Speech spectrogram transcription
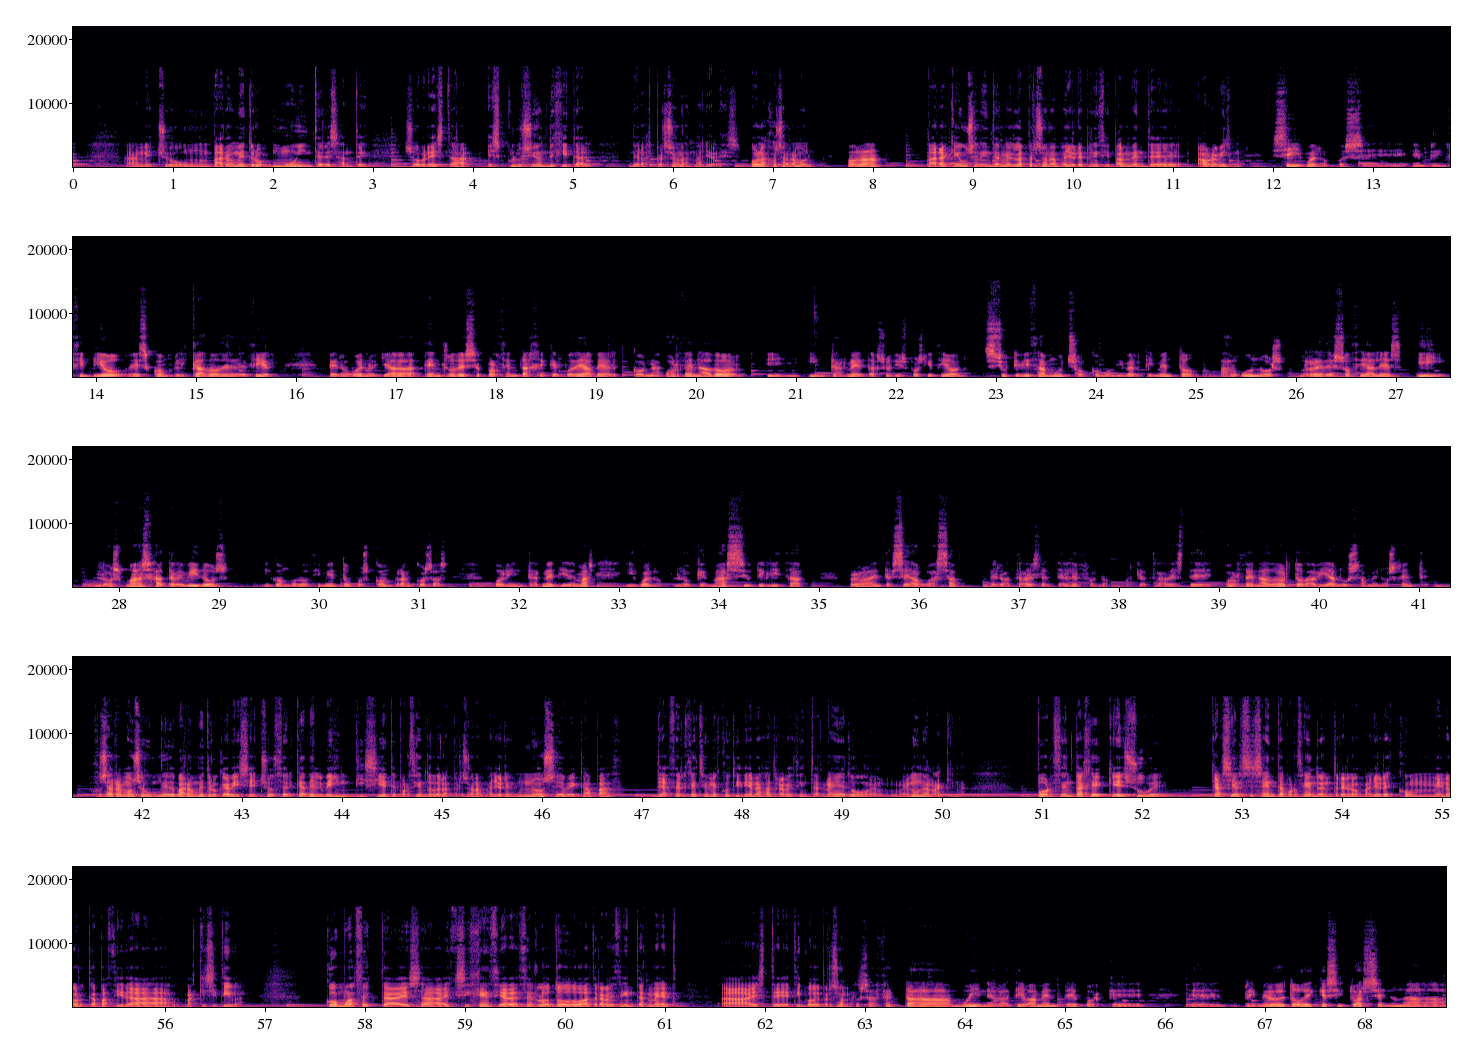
Han hecho un barómetro muy interesante sobre esta exclusión digital de las personas mayores. Hola José Ramón. Hola. ¿Para qué usan Internet las personas mayores principalmente ahora mismo? Sí, bueno, pues eh, en principio es complicado de decir, pero bueno, ya dentro de ese porcentaje que puede haber con ordenador y Internet a su disposición, se utiliza mucho como divertimento, algunos redes sociales y los más atrevidos y con conocimiento pues compran cosas por Internet y demás. Y bueno, lo que más se utiliza probablemente sea WhatsApp, pero a través del teléfono, porque a través de ordenador todavía lo usa menos gente. José Ramón, según el barómetro que habéis hecho, cerca del 27% de las personas mayores no se ve capaz de hacer gestiones cotidianas a través de Internet o en, una máquina. Porcentaje que sube casi al 60% entre los mayores con menor capacidad adquisitiva. ¿Cómo afecta esa exigencia de hacerlo todo a través de Internet a este tipo de personas? Pues afecta muy negativamente porque eh, primero de todo hay que situarse en un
